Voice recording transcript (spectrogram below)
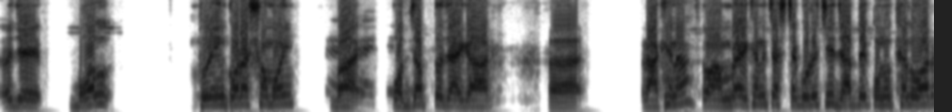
ওই যে বল থ্রোয়িং করার সময় বা পর্যাপ্ত জায়গা আহ, রাখে না। তো আমরা এখানে চেষ্টা করেছি যাতে কোনো খেলোয়াড়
